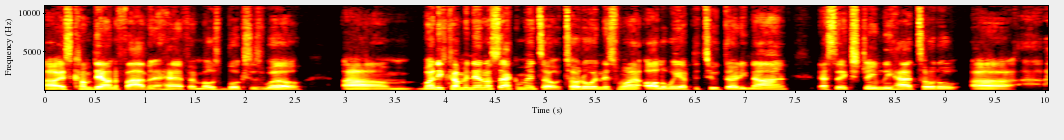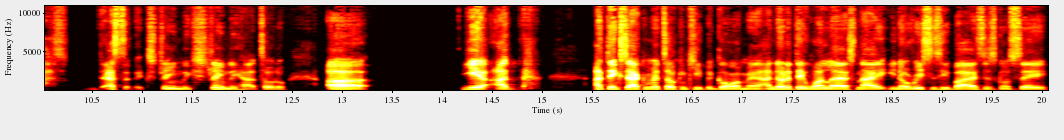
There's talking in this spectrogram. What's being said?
Uh, it's come down to five and a half at most books as well. Um, money's coming in on Sacramento. Total in this one all the way up to 239. That's an extremely high total. Uh that's an extremely, extremely high total. Uh yeah, I I think Sacramento can keep it going, man. I know that they won last night. You know, recency bias is gonna say,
